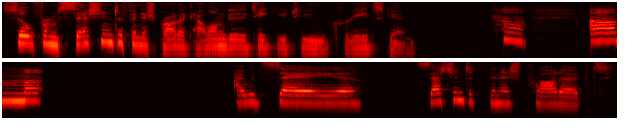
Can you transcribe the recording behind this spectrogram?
So from session to finished product, how long did it take you to create skin? Huh. Um, I would say session to finished product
